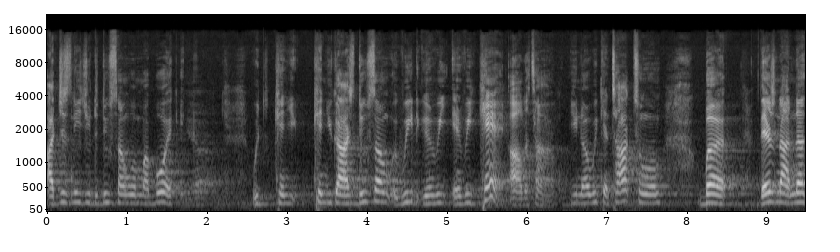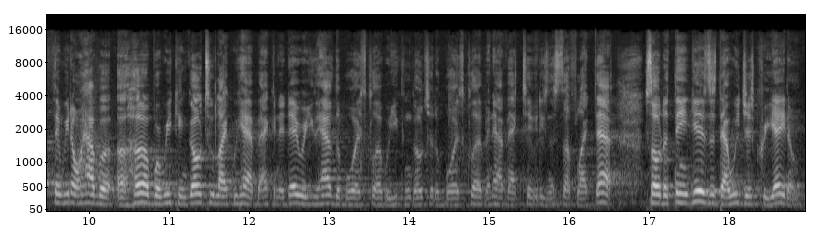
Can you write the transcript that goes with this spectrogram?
"I just need you to do something with my boy." we, can you can you guys do something? We and we and we can't all the time. You know, we can talk to them, but there's not nothing. We don't have a, a hub where we can go to like we had back in the day, where you have the boys club, where you can go to the boys club and have activities and stuff like that. So the thing is, is that we just create them.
